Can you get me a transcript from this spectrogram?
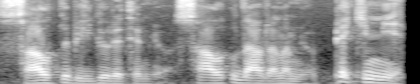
sağlıklı bilgi üretemiyor, sağlıklı davranamıyor. Peki niye?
